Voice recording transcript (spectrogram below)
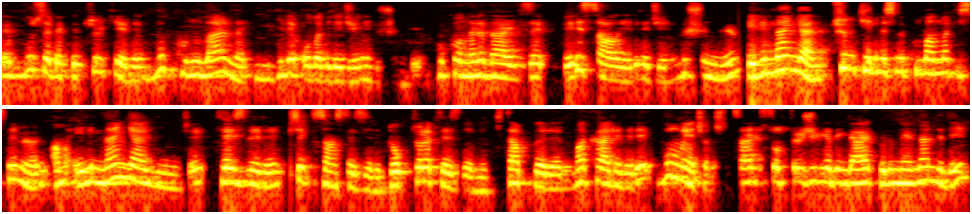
ve bu sebeple Türkiye'de bu konularla ilgili olabileceğini düşündüğüm, bu konulara dair bize veri sağlayabileceğini düşündüğüm, elimden geldi. Tüm kelimesini kullanmak istemiyorum ama elimden geldiğince tezleri, yüksek lisans tezleri, doktora tezlerini, kitapları, makaleleri bulmaya çalıştım. Sadece sosyoloji ya da ilahiyat bölümlerinden de değil.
